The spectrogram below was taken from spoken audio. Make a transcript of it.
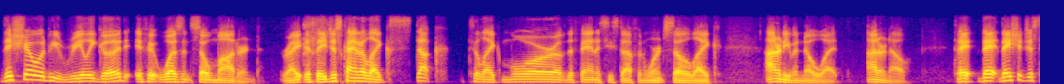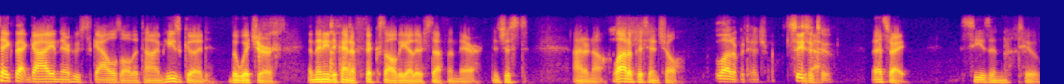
this show would be really good if it wasn't so modern, right? If they just kind of like stuck to like more of the fantasy stuff and weren't so like I don't even know what. I don't know. They they they should just take that guy in there who scowls all the time. He's good, The Witcher, and they need to kind of fix all the other stuff in there. It's just I don't know. A lot of potential. A lot of potential. Season Yeah. two. That's right. Season two.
